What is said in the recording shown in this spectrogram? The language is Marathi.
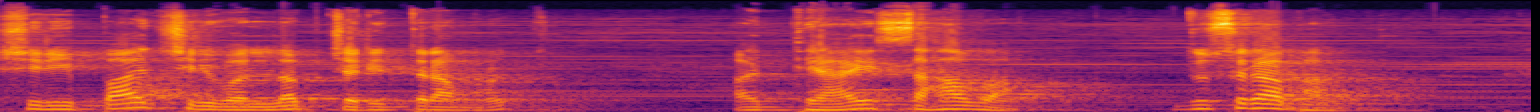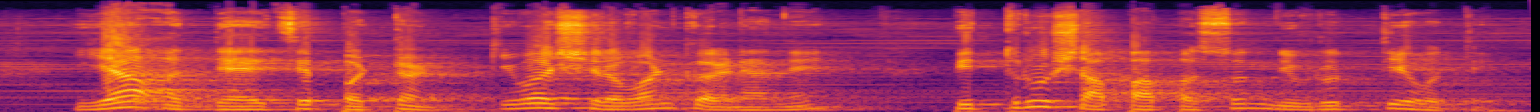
श्रीपाद श्रीवल्लभ चरित्रामृत अध्याय सहावा दुसरा भाग. या अध्यायाचे पठण किंवा श्रवण करण्याने पितृशापापासून निवृत्ती होते.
